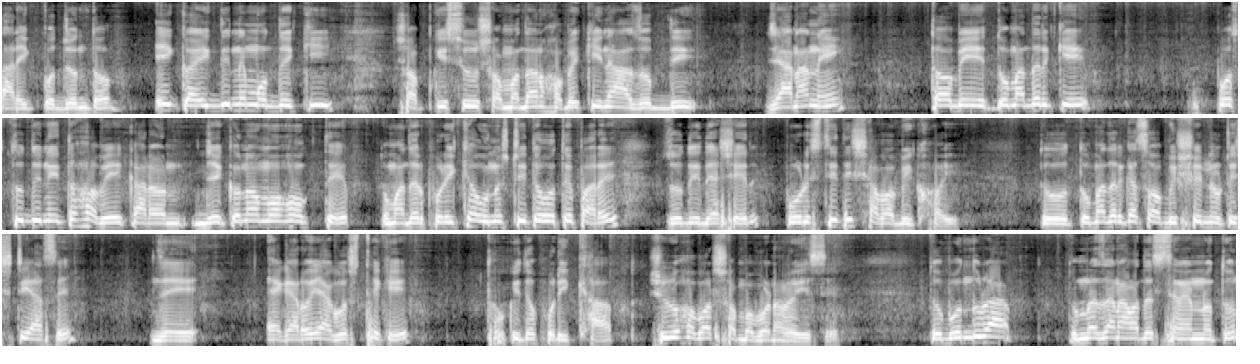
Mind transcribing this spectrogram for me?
তারিখ পর্যন্ত। এই কয়েকদিনের মধ্যে কি সব কিছু সমাধান হবে কি না আজ অবধি জানা নেই। তবে তোমাদেরকে প্রস্তুতি নিতে হবে, কারণ যে কোনো মুহূর্তে তোমাদের পরীক্ষা অনুষ্ঠিত হতে পারে, যদি দেশের পরিস্থিতি স্বাভাবিক হয়। তো তোমাদের কাছে অবশ্যই নোটিশটি আছে যে এগারোই আগস্ট থেকে স্থগিত পরীক্ষা শুরু হবার সম্ভাবনা রয়েছে। তো বন্ধুরা, তোমরা জানা আমাদের চ্যানেল নতুন,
